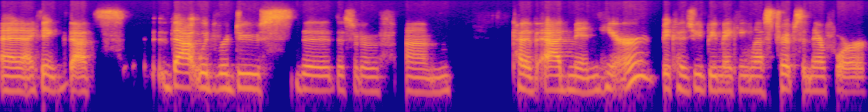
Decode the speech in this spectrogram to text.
And i think that's that would reduce the the sort of um, kind of admin here because you'd be making less trips and therefore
